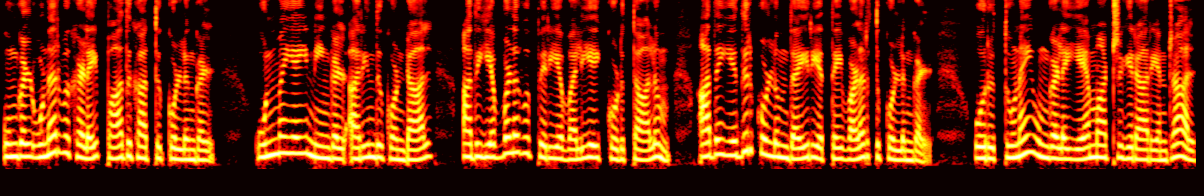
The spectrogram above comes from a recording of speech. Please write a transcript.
உங்கள் உணர்வுகளை பாதுகாத்துக் கொள்ளுங்கள். உண்மையை நீங்கள் அறிந்து கொண்டால் அது எவ்வளவு பெரிய வலியைக் கொடுத்தாலும் அதை எதிர்கொள்ளும் தைரியத்தை வளர்த்துக் கொள்ளுங்கள். ஒரு துணை உங்களை ஏமாற்றுகிறார் என்றால்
